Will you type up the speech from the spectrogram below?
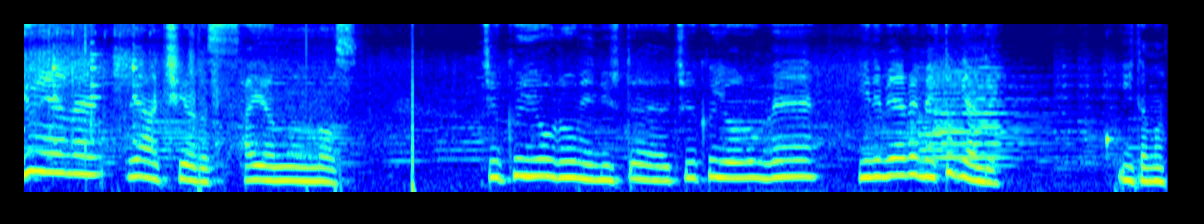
yürüyenleri açıyoruz. Hayırlı olsun. Çıkıyorum en üstte. Çıkıyorum ve yine bir yere mektup geldi. İyi tamam.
